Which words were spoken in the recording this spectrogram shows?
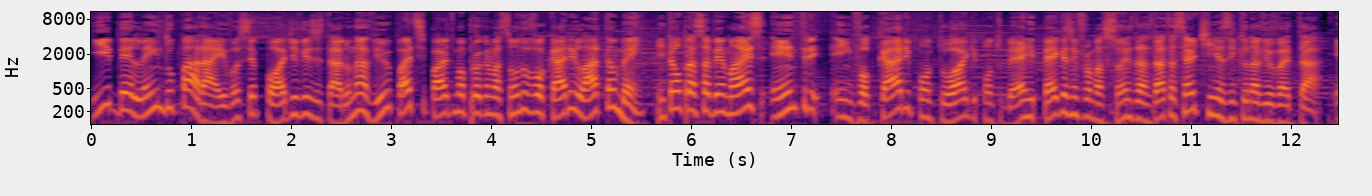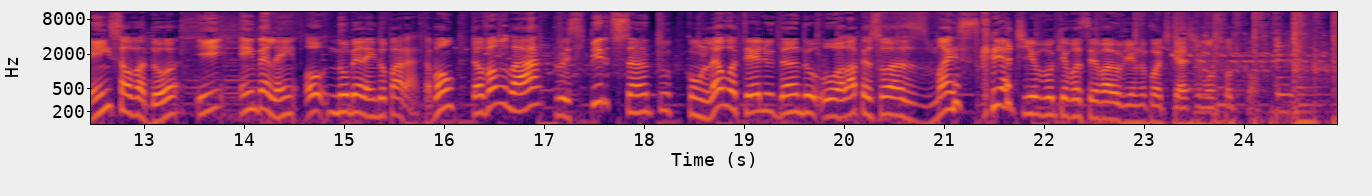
e Belém do Pará, e você pode visitar o navio e participar de uma programação do Vocari lá também. Então, para saber mais, entre em vocari.org.br, pegue as informações das datas certinhas em que o navio vai estar em Salvador e em Belém ou no Belém do Pará, tá bom? Então vamos lá pro Espírito Santo com Léo Botelho dando o Olá Pessoas mais criativo que você vai ouvir no podcast de Mons.com.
